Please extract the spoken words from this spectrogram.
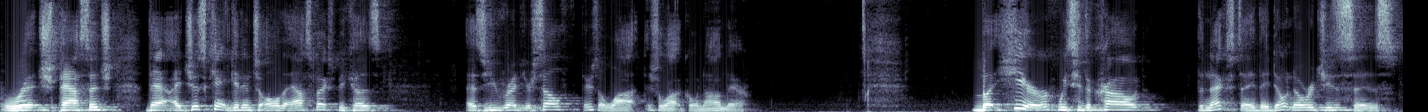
rich passage that I just can't get into all the aspects because as you read yourself, there's a lot, there's a lot going on there. But here we see the crowd the next day, they don't know where Jesus is.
